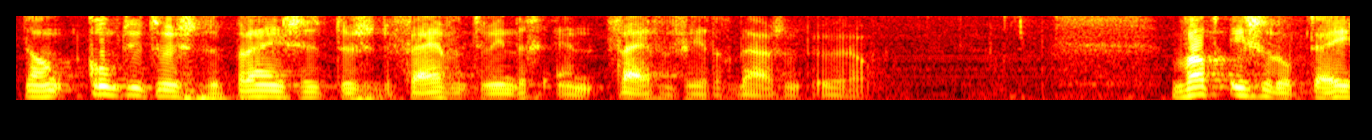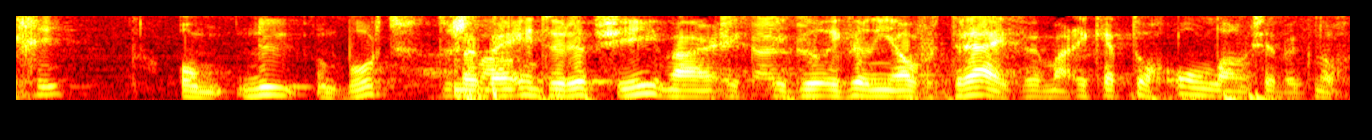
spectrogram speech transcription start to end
Dan komt u tussen de prijzen tussen de 25 en 45.000 euro. Wat is er op tegen om nu een bord te Maar slaan. bij interruptie, maar ik, ik, wil, ik wil niet overdrijven, maar ik heb toch onlangs heb ik nog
